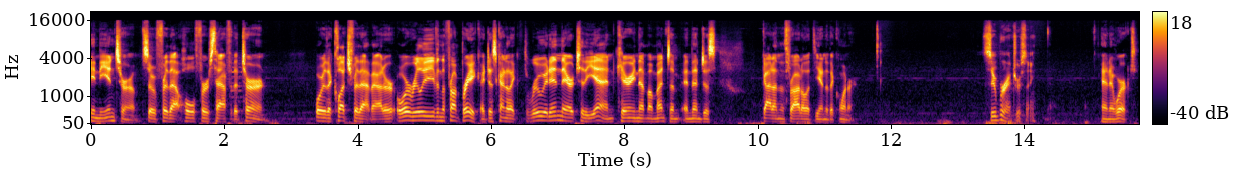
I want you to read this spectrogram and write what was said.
in the interim. So for that whole first half of the turn, or the clutch for that matter, or really even the front brake, I just kind of like threw it in there to the end, carrying that momentum, and then just got on the throttle at the end of the corner Super interesting. and it worked.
